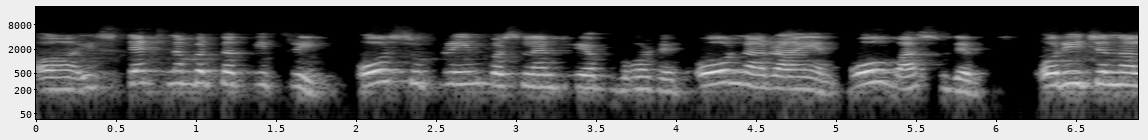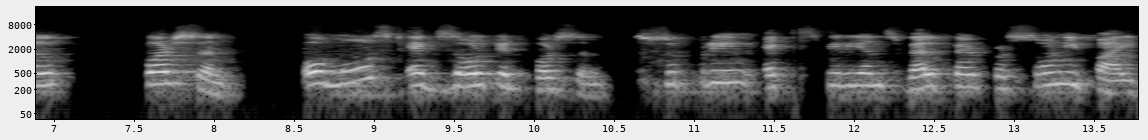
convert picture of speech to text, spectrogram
Uh, it's text number 33. O Supreme Personality of Godhead, O Narayan, O Vasudev, original person, O most exalted person, supreme experience welfare personified.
